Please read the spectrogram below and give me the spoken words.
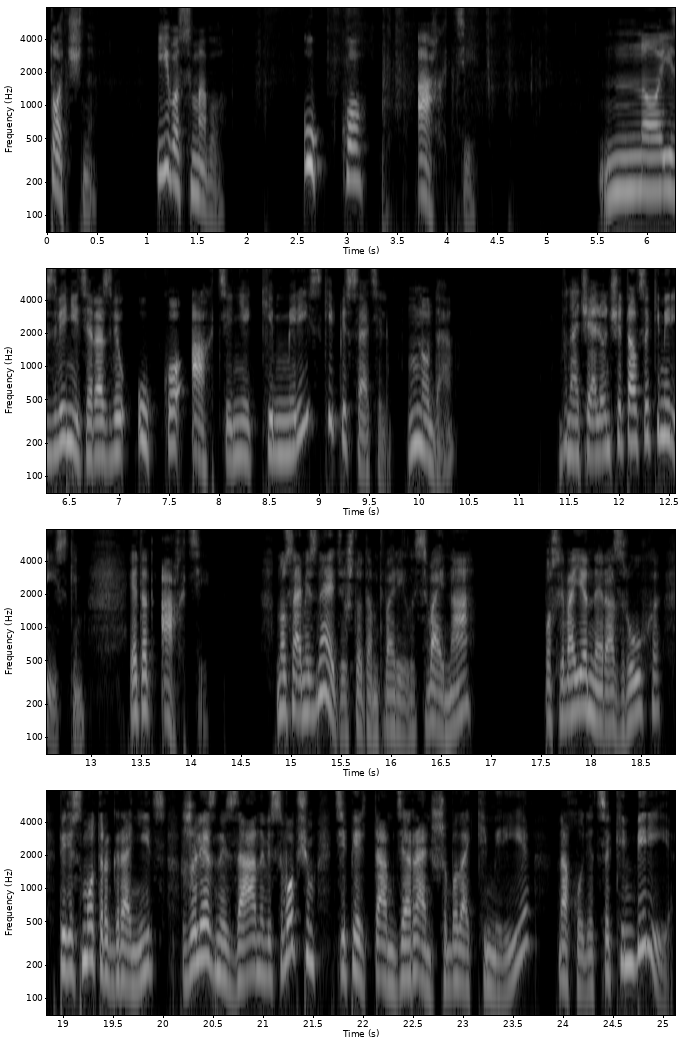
Точно. Его самого. Укко Ахти. Но, извините, разве Укко Ахти не киммерийский писатель? Ну да. Вначале он считался киммерийским. Этот Ахти но сами знаете, что там творилось. Война, послевоенная разруха, пересмотр границ, железный занавес. В общем, теперь там, где раньше была Кемерия, находится Кимберия.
